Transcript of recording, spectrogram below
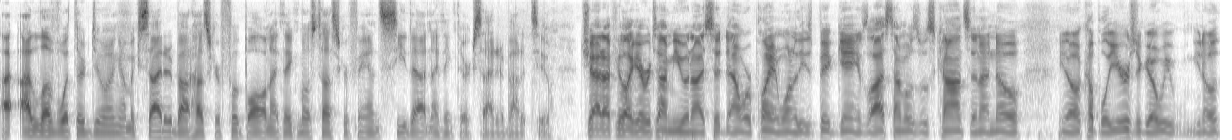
I, I, love what they're doing. I'm excited about Husker football, and I think most Husker fans see that, and I think they're excited about it too. Chad, I feel like every time you and I sit down, we're playing one of these big games. Last time it was Wisconsin. I know, you know, a couple of years ago, we, you know,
